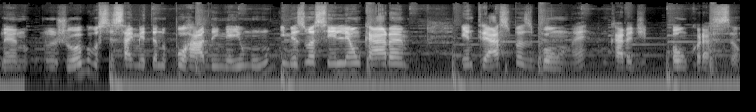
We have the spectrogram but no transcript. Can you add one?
né? No, no jogo você sai metendo porrada em meio mundo e mesmo assim ele é um cara, entre aspas, bom, né? cara de bom coração.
